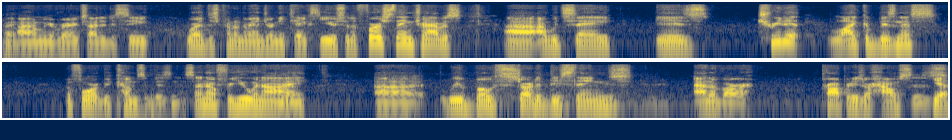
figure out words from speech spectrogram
Right. Uh, and we are very excited to see where this print on demand journey takes you. So the first thing, Travis, uh, I would say is treat it like a business before it becomes a business. I know for you and I, uh, we both started these things out of our properties or houses. Yeah.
